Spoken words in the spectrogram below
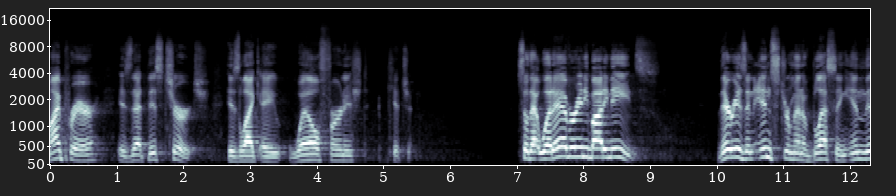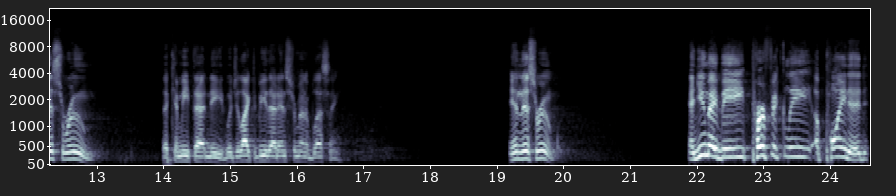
my prayer is that this church is like a well furnished kitchen. So that whatever anybody needs, there is an instrument of blessing in this room that can meet that need. Would you like to be that instrument of blessing? In this room. And you may be perfectly appointed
